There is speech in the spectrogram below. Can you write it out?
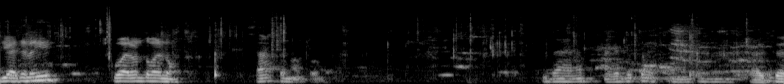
দিয়ে আছে নাকি? কোয়ার তোমার নো আইতে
